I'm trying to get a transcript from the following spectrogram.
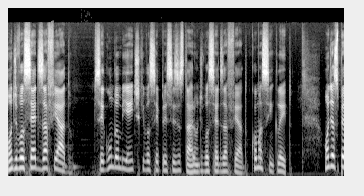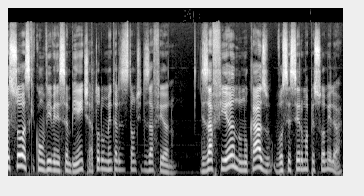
onde você é desafiado. Segundo ambiente que você precisa estar, onde você é desafiado. Como assim, Cleito? Onde as pessoas que convivem nesse ambiente, a todo momento elas estão te desafiando. Desafiando, no caso, você ser uma pessoa melhor.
